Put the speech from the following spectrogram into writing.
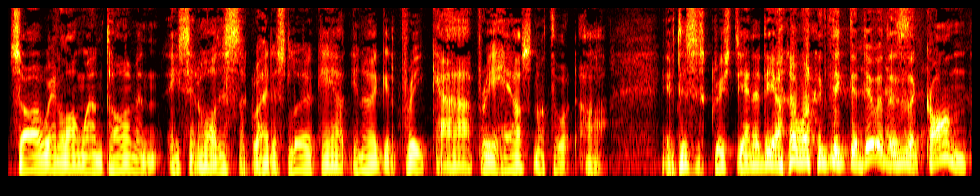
so I went along one time and he said, Oh, this is the greatest lurk out, you know, get a free car, free house. And I thought, Oh, if this is Christianity, I don't want anything to do with this. This is a con.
